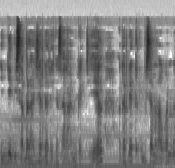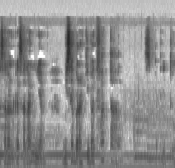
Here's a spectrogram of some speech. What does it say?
Jadi dia bisa belajar dari kesalahan kecil agar dia tidak bisa melakukan kesalahan-kesalahan yang bisa berakibat fatal. Seperti itu.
